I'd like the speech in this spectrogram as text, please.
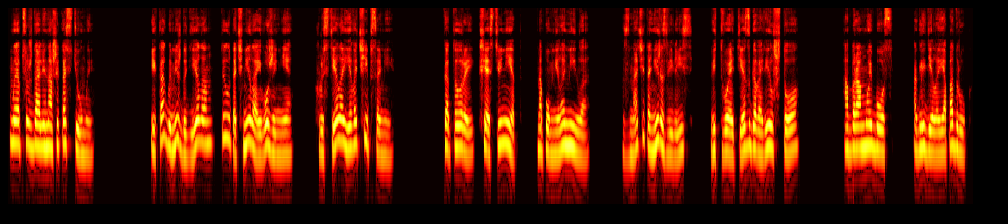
Мы обсуждали наши костюмы. И как бы между делом ты уточнила о его жене. Хрустела Ева чипсами. Которой, к счастью, нет, напомнила Мила. Значит, они развелись. Ведь твой отец говорил, что... Абрам мой босс, оглядела я подруг.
